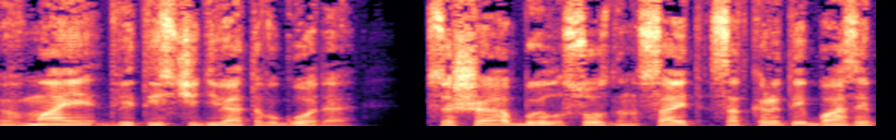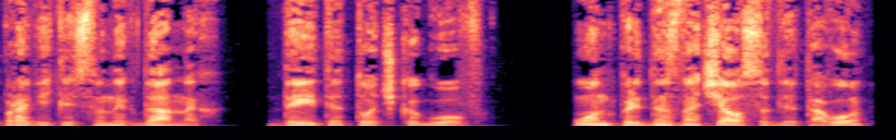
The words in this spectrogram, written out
В мае 2009 года в США был создан сайт с открытой базой правительственных данных data.gov. Он предназначался для того,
